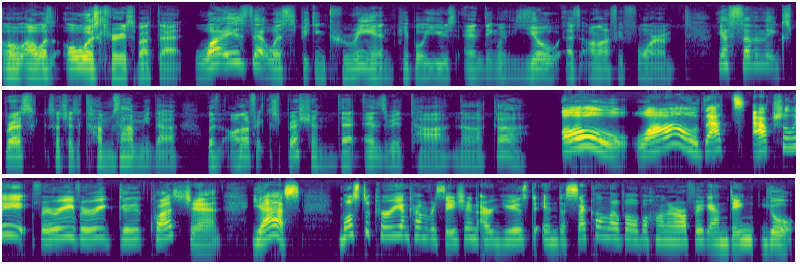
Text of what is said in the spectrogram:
Oh, I was always curious about that. Why is that when speaking Korean, people use ending with yo as honorific form, yet suddenly express such as 감사합니다 with honorific expression that ends with 다, 나, 가? Oh, wow, that's actually very, very good question. Yes, most Korean conversations are used in the second level of honorific ending yo,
